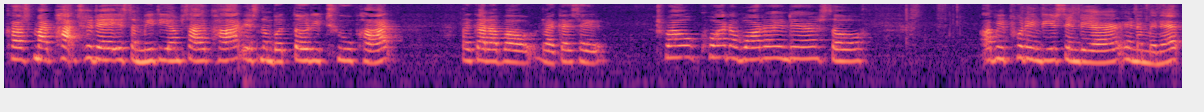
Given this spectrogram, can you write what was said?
Cause my pot today is a medium size pot. It's number 32 pot. I got about, like I said, 12 quart of water in there. So I'll be putting this in there in a minute.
